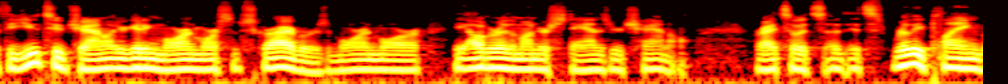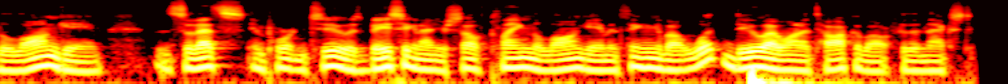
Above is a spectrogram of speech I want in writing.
with the YouTube channel, you're getting more and more subscribers, more and more. The algorithm understands your channel, right? So it's it's really playing the long game. And so that's important too, is basing it on yourself, playing the long game, and thinking about what do I want to talk about for the next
